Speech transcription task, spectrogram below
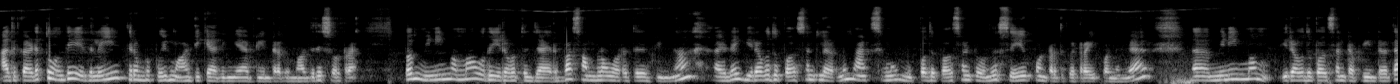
அதுக்கு அடுத்து வந்து எதுலேயும் திரும்ப போய் மாட்டிக்காதீங்க அப்படின்றது மாதிரி சொல்கிறேன் இப்போ மினிமமாக ஒரு இருபத்தஞ்சாயிரம் ரூபாய் சம்பளம் வருது அப்படின்னா அதில் இருபது பர்சன்ட்லேருந்து மேக்ஸிமம் முப்பது பர்சன்ட் வந்து சேவ் பண்ணுறதுக்கு ட்ரை பண்ணுங்கள் மினிமம் இருபது பர்சன்ட் அப்படின்றது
